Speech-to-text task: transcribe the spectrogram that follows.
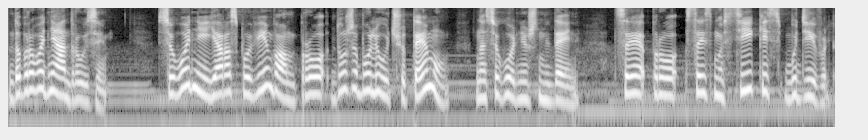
Доброго дня, друзі! Сьогодні я розповім вам про дуже болючу тему на сьогоднішній день. Це про сейсмостійкість будівель.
